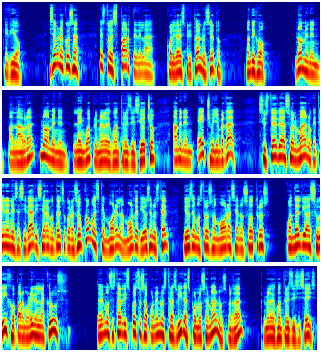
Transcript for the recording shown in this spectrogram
que dio. Y sabe una cosa, esto es parte de la cualidad espiritual, ¿no es cierto? Juan dijo, no amen en palabra, no amen en lengua, primera de Juan 3:18, amen en hecho y en verdad. Si usted ve a su hermano que tiene necesidad y cierra contra su corazón, ¿cómo es que mora el amor de Dios en usted? Dios demostró su amor hacia nosotros cuando Él dio a su Hijo para morir en la cruz. Debemos estar dispuestos a poner nuestras vidas por los hermanos, ¿verdad? Primera de Juan 3:16.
